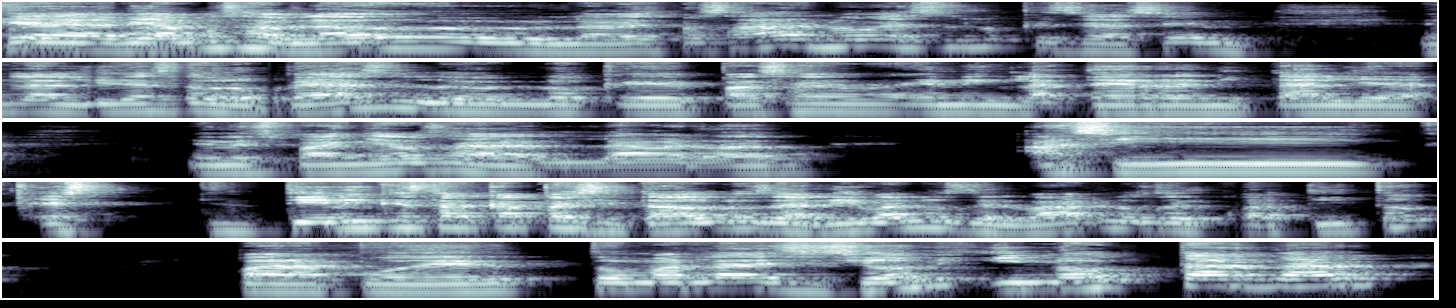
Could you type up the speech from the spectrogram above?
que habíamos hablado la vez pasada, ¿no? Eso es lo que se hace en, en las ligas europeas, lo, lo, que pasa en Inglaterra, en Italia, en España. O sea, la verdad, así es, tienen que estar capacitados los de arriba, los del bar, los del cuartito, para poder tomar la decisión y no tardar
